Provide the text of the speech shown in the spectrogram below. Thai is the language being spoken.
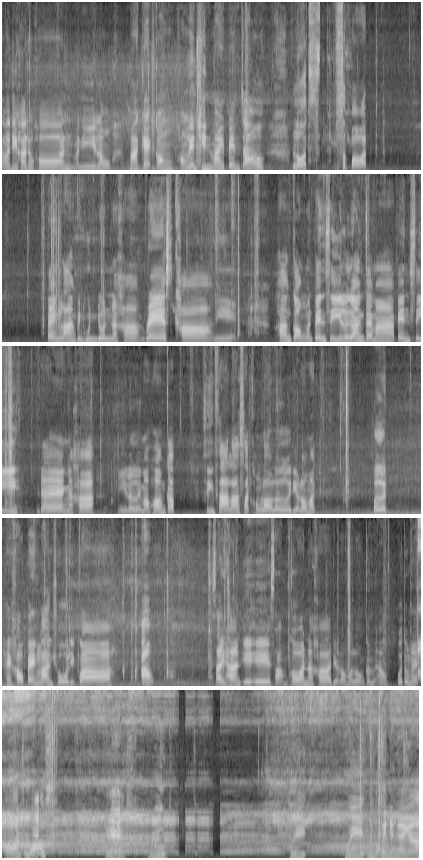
สวัสดีค่ะทุกคน วันนี้เรามาแกะกล่องของเล่นชิ้นใหม่เป็นเจ้ารถสปอร์ต แปลงร่างเป็นหุ่นยนต์นะคะ Race Car นี่ ข้างกล่องมันเป็นสีเหลืองแต่มาเป็นสีแดงนะคะ นี่เลยมาพร้อมกับสิงสาราสัตว์ของเราเลย เดี๋ยวเรามาเปิดให้เขาแปลงร่างโชว์ดีกว่า อ้าว ใส่ทาน AA สามก้อนนะคะ เดี๋ยวเรามาลองกันเลยอ้าวเปิดตรงไหนออนว้าวเฮ้ยูเฮ้ยเฮ้ยมันต้องเป็นยังไงอะ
